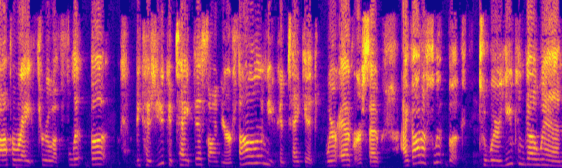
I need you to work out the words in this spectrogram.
Operate through a flip book because you could take this on your phone, you can take it wherever. So I got a flip book to where you can go in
